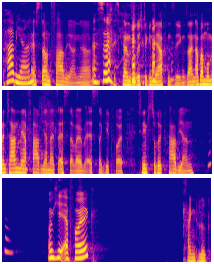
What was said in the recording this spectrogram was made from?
Fabian. Esther und Fabian, ja. Achso. Das können so richtige Nervensägen sein. Aber momentan mehr Fabian als Esther, weil Esther geht voll. Ich nehme es zurück, Fabian. Okay, Erfolg. Kein Glück.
